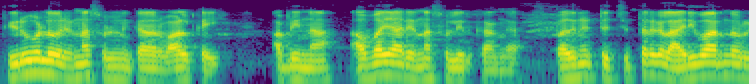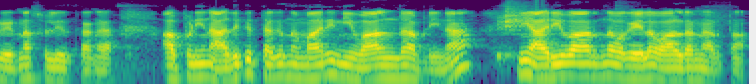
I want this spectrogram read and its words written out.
திருவள்ளுவர் என்ன சொல்லியிருக்கிறார் வாழ்க்கை? அப்படின்னா, ஔவையார் என்ன சொல்லியிருக்காங்க? 18 சித்தர்கள் அறிவார்ந்தவர்கள் என்ன சொல்லியிருக்காங்க? அப்படின்னு அதுக்கு தகுந்த மாதிரி நீ வாழ்ந்த அப்படின்னா, நீ அறிவார்ந்த வகையில் வாழ்றன்னு அர்த்தம்.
